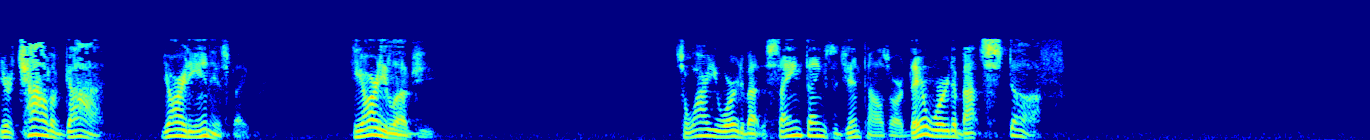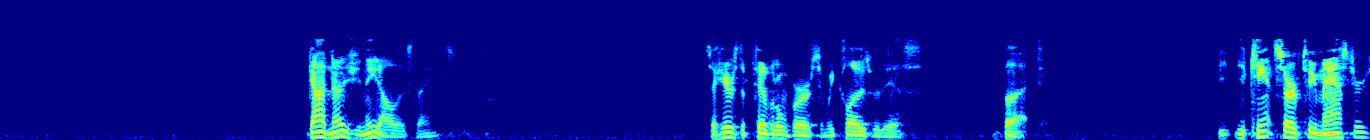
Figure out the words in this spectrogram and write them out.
You're a child of God. You're already in His favor. He already loves you. So why are you worried about the same things the Gentiles are? They're worried about stuff. God knows you need all those things. So here's the pivotal verse, and we close with this. But. You can't serve two masters.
